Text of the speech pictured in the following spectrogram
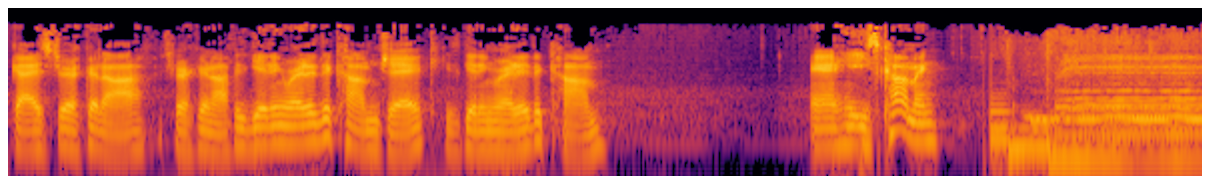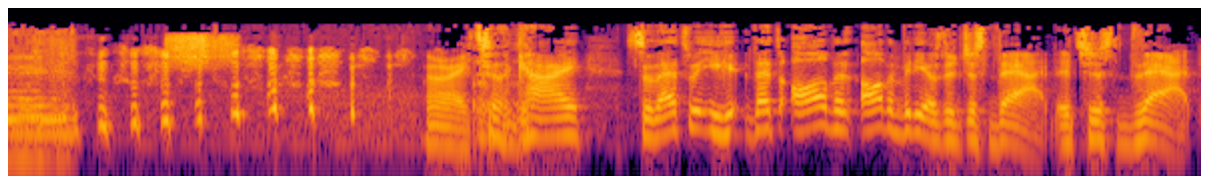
Guy's jerking off, jerking off. He's getting ready to come, Jake. He's getting ready to come. And he's coming. all right, so the guy, so that's what you, that's all the, all the videos are just that. It's just that.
